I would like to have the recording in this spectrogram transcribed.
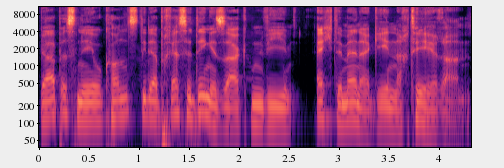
gab es Neokons, die der Presse Dinge sagten wie echte Männer gehen nach Teheran.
